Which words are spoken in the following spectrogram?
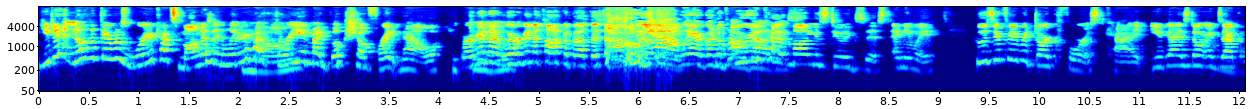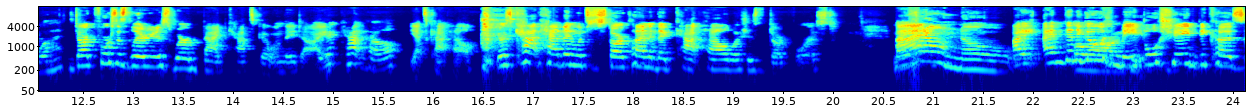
You didn't know that there was Warrior Cats mangas? I literally have three in my bookshelf right now. We're gonna we're gonna talk about this oh, after. Oh yeah, we are gonna the talk Warrior about Cat this. mangas do exist. Anyway, who's your favorite Dark Forest cat? You guys don't exactly. What? Dark Forest is literally just where bad cats go when they Is die. it cat hell? Yeah, it's Cat Hell. There's Cat Heaven, which is Star Clan, and then Cat Hell, which is Dark Forest. I don't know. I, I'm gonna go with Maple Shade because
